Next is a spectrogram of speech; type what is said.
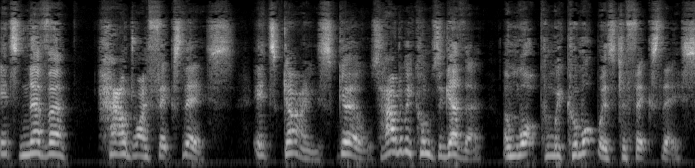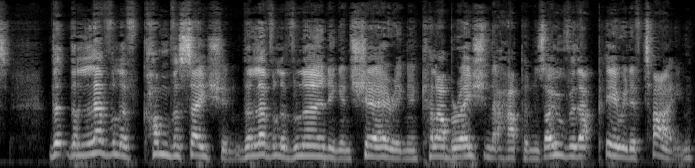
it's never, how do I fix this? It's guys, girls, how do we come together and what can we come up with to fix this? That the level of conversation, the level of learning and sharing and collaboration that happens over that period of time,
